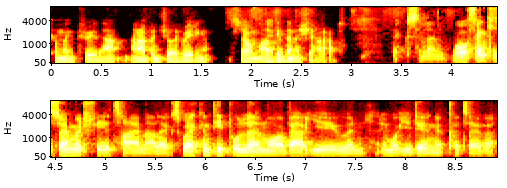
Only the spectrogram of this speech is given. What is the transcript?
coming through that, and I've enjoyed reading it. So I'll give them a shout out. Excellent. Well, thank you so much for your time, Alex. Where can people learn more about you and, and what you're doing at Cutover?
